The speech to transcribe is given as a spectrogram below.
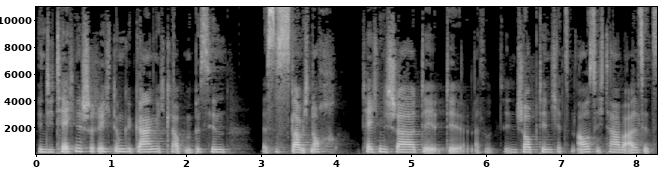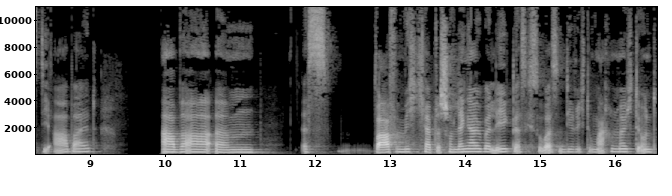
in die technische Richtung gegangen. Ich glaube ein bisschen, es ist, glaube ich, noch technischer, de, de, also den Job, den ich jetzt in Aussicht habe, als jetzt die Arbeit. Aber ähm, es war für mich, ich habe das schon länger überlegt, dass ich sowas in die Richtung machen möchte und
